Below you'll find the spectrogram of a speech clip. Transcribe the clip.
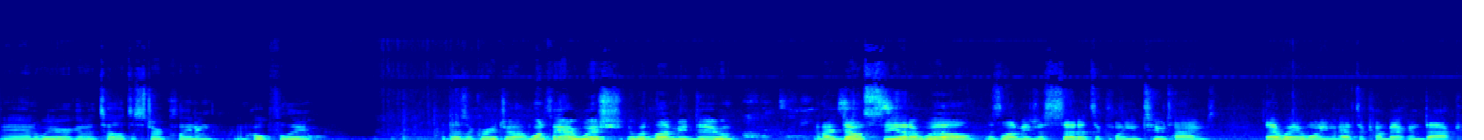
and we are gonna tell it to start cleaning, and hopefully it does a great job. One thing I wish it would let me do, and I don't see that it will, is let me just set it to clean two times. That way I won't even have to come back and dock,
